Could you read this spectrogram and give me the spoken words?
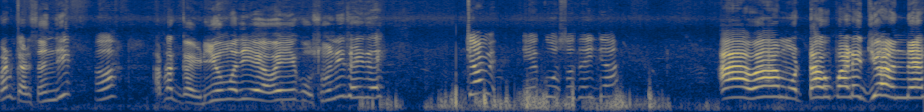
પણ કરશનજી હા. આપણા ગઈડીઓમાંથી હવે એક ઓછો નહીં થઈ જાય? ચમ ઓછો થઈ જા. આ વા મોટા ઉપાડે જો અંદર.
